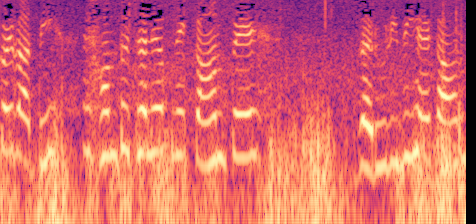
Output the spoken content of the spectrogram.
कोई बात नहीं, हम तो चले अपने काम पे। ज़रूरी भी है काम।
